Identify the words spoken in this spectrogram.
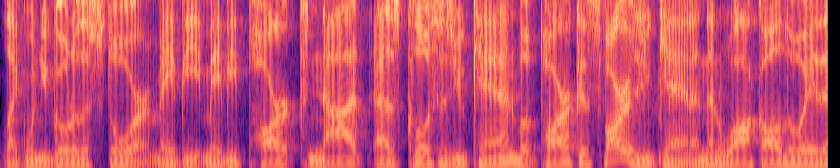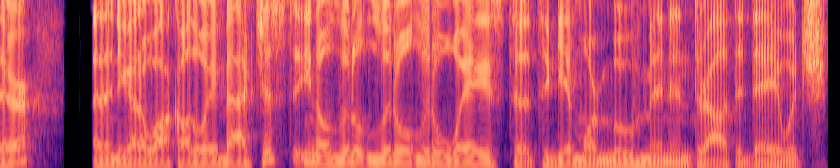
like when you go to the store, maybe maybe park not as close as you can, but park as far as you can, and then walk all the way there, and then you got to walk all the way back. Just you know, little little little ways to to get more movement in throughout the day, which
